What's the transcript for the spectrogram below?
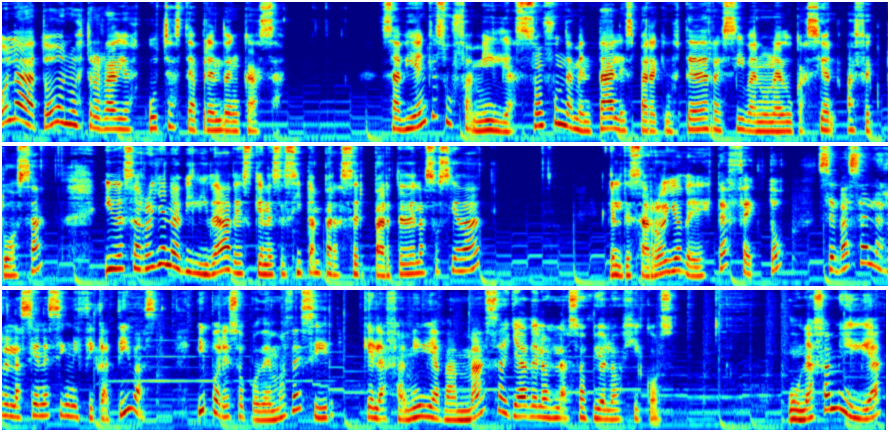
Hola a todos nuestros radioescuchas Te Aprendo en Casa. ¿Sabían que sus familias son fundamentales para que ustedes reciban una educación afectuosa y desarrollen habilidades que necesitan para ser parte de la sociedad? El desarrollo de este afecto se basa en las relaciones significativas y por eso podemos decir que la familia va más allá de los lazos biológicos. Una familia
